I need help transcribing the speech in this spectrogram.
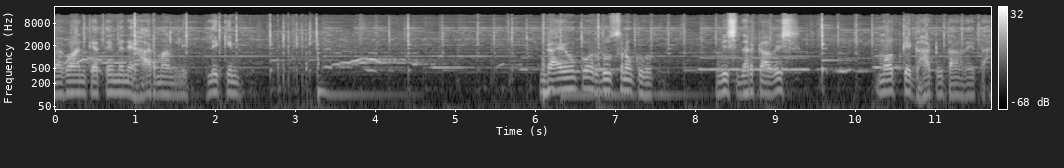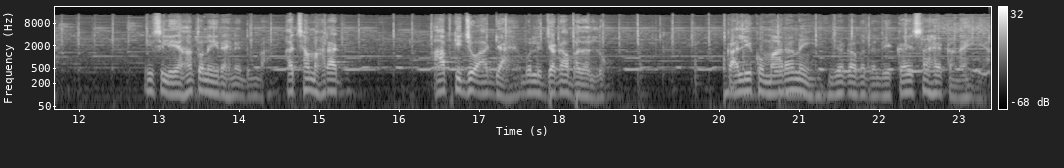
भगवान कहते हैं, मैंने हार मान ली, लेकिन गायों को और दूसरों को विषधर का विष मौत के घाट उतार देता है। इसलिए यहाँ तो नहीं रहने दूँगा। अच्छा महाराज, आपकी जो आज्ञा है, बोले, जगह बदल लो। काली को मारा नहीं, जगह बदल दी। कैसा है कन्हैया?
